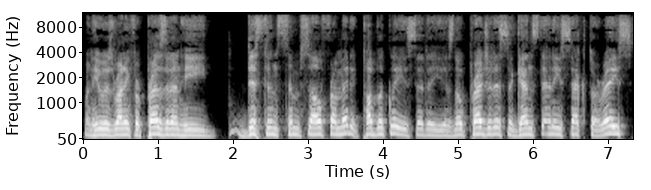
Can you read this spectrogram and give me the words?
when he was running for president. He distanced himself from it he publicly. He said he has no prejudice against any sect or race,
